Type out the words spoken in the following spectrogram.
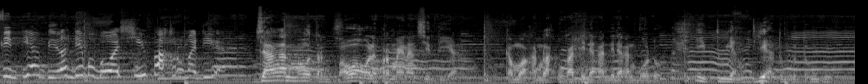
Cynthia bilang dia mau bawa Siva ke rumah dia. Jangan mau terbawa oleh permainan Cynthia. Kamu akan melakukan tindakan-tindakan bodoh. Itu yang dia tunggu-tunggu.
